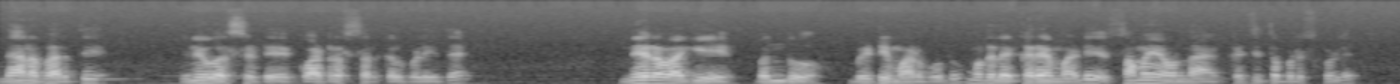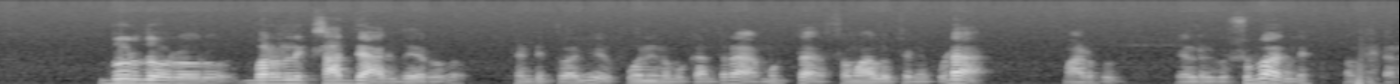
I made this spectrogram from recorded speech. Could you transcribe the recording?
ಜ್ಞಾನಭಾರತಿ ಯೂನಿವರ್ಸಿಟಿ ಕ್ವಾರ್ಟರ್ ಸರ್ಕಲ್ ಬಳಿ ಇದೆ. ನೇರವಾಗಿ ಬಂದು ಭೇಟಿ ಮಾಡ್ಬೋದು. ಮೊದಲೇ ಕರೆ ಮಾಡಿ ಸಮಯವನ್ನು ಖಚಿತಪಡಿಸ್ಕೊಳ್ಳಿ. ದೂರದವರವರು ಬರಲಿಕ್ಕೆ ಸಾಧ್ಯ ಆಗದೇ ಇರೋರು ಖಂಡಿತವಾಗಿ ಫೋನಿನ ಮುಖಾಂತರ ಮುಕ್ತ ಸಮಾಲೋಚನೆ ಕೂಡ ಮಾಡ್ಬೋದು. ಎಲ್ರಿಗೂ ಶುಭ ಆಗಲಿ. ನಮಸ್ಕಾರ.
